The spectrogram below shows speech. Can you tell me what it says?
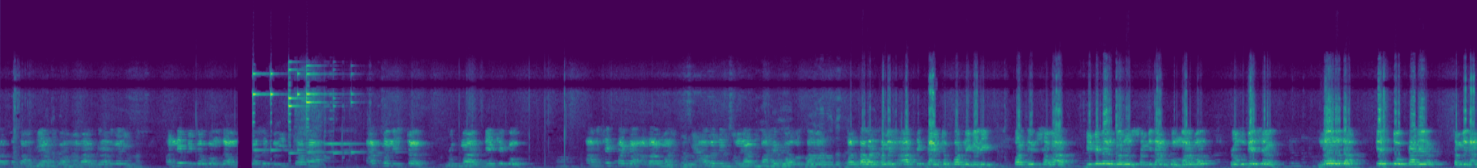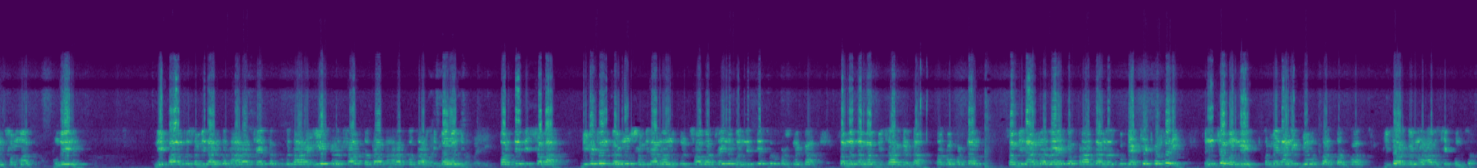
ग्रहण गरी अन्य हुँदा आत्मनिष्ठ रूपमा देखेको आवश्यकताका आधारमा बाहेकको अवस्थामा जनतालाई समेत आर्थिक दायित्व पर्ने गरी प्रतिनिधि सभा विघटन गर्नु संविधानको मर्म र उद्देश्य नहुँदा त्यस्तो कार्य संविधान सम्मत हुँदैन नेपालको संविधानको धारा छयत्तरको धारा एक र सात तथा धारा पचासी प्रतिनिधि सभा विघटन गर्नु संविधान अनुकूल छ वा भन्ने तेस्रो प्रश्नका सम्बन्धमा विचार गर्दा सर्वप्रथम संविधानमा रहेका प्रावधानहरूको व्याख्या कसरी हुन्छ भन्ने संवैधानिक व्यवस्थातर्फ विचार गर्नु आवश्यक हुन्छ।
